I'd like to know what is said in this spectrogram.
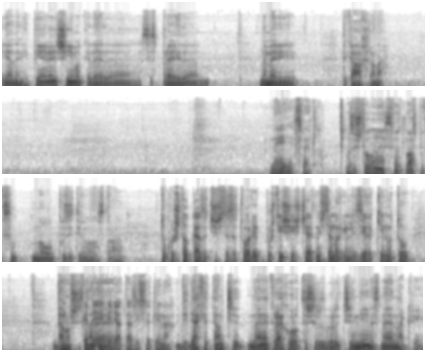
ядене и пиене, ще има къде да се спре и да намери такава храна. Не е светло. Защо да не е светло? Аз пък съм много позитивно настроен. Тук що каза, че ще се затвори, почти ще изчезне, ще се маргинализира киното. Да, но ще Къде стане... е видя тази светлина? Видях е там, че най-накрая хората ще разберат, че ние не сме еднакви.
